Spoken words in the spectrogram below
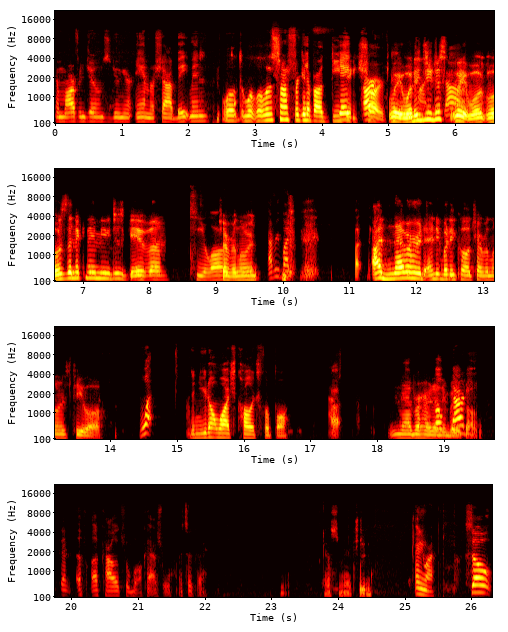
and Marvin Jones Jr. and Rashod Bateman. Well, well, let's not forget about DJ Chark. Chark, Wait, what did you just? God. Wait, what? What was the nickname you just gave um T Law. Trevor Lawrence? Everybody, I- I've never heard anybody call Trevor Lawrence T Law. what? Then you don't watch college football. Never heard Well, anybody call him. A, a college football casual. It's okay. Yes, Mitch, dude. Anyway, so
